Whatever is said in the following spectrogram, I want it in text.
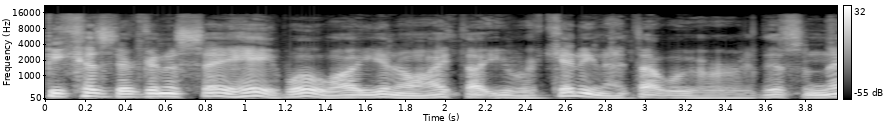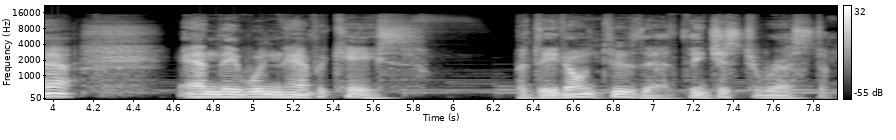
because they're going to say, hey, whoa, well, you know, I thought you were kidding. I thought we were this and that. And they wouldn't have a case. But they don't do that, they just arrest them.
